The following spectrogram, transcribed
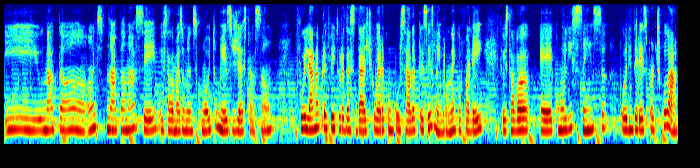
E o Natan, antes do Natan nascer, eu estava mais ou menos com oito meses de gestação. Fui lá na prefeitura da cidade que eu era concursada, porque vocês lembram, né? Que eu falei que eu estava é, com licença por interesse particular.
